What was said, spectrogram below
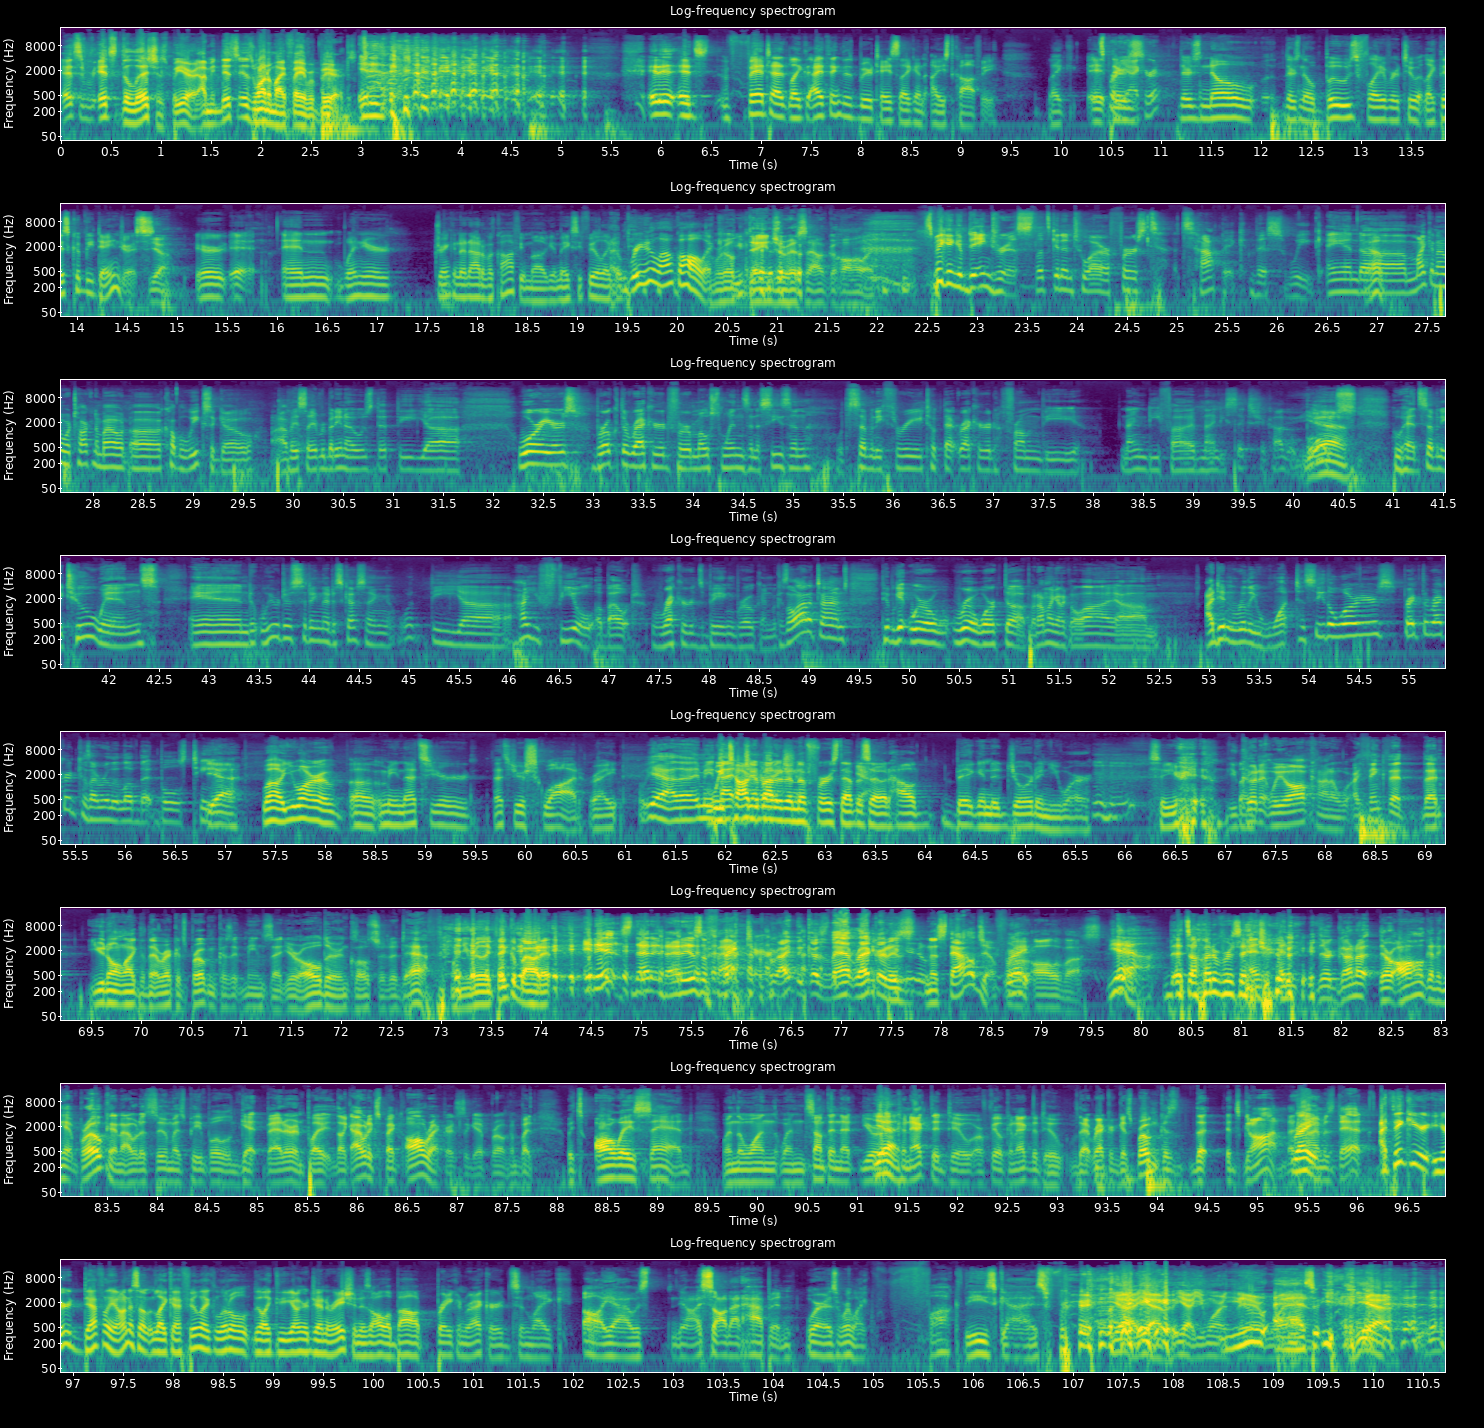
it's it's delicious beer. I mean, this is one of my favorite beers. It is. it is. It's fantastic. Like I think this beer tastes like an iced coffee. Like it, pretty there's, accurate. There's no there's no booze flavor to it. Like this could be dangerous. Yeah. You're, eh, and when you're drinking it out of a coffee mug, it makes you feel like a real alcoholic. Real dangerous alcoholic. Speaking of dangerous, let's get into our first topic this week. And uh, Mike and I were talking about uh, a couple weeks ago. Obviously, everybody knows that the uh, Warriors broke the record for most wins in a season with 73. Took that record from the 95 96 Chicago Bulls, Yeah. who had 72 wins. And we were just sitting there discussing what the uh, how you feel about records being broken because a lot of times people get real, real worked up, and I'm not gonna lie. Um, I didn't really want to see the Warriors break the record because I really love that Bulls team. Yeah. Well, you are a. Uh, I mean, that's your that's your squad, right? yeah. I mean, we that talked about it in the first episode how big into Jordan you were. Mm-hmm. So you're You like, couldn't. We all kind of. I think that that you don't like that that record's broken because it means that you're older and closer to death. When you really think about it, It is that that is a factor. right? Because that record is nostalgia for Right. all of us. Yeah, Yeah. that's hundred percent and, true. and they're gonna they're all gonna get broken i would assume as people get better and play like i would expect all records to get broken but it's always sad when the one when something that you're Yeah. connected to or feel connected to that record gets broken because that it's gone that Right. time is dead I think you're you're definitely onto something. Like I feel like little like the younger generation is all about breaking records and like, oh yeah, I was you know I saw that happen. Whereas we're like, fuck these guys for yeah yeah yeah you weren't there you when. ass. yeah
